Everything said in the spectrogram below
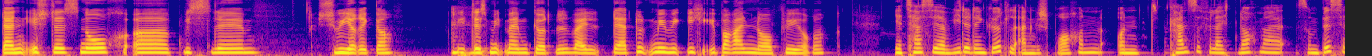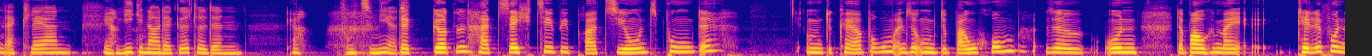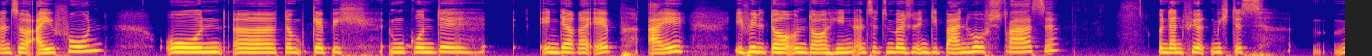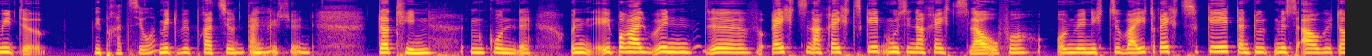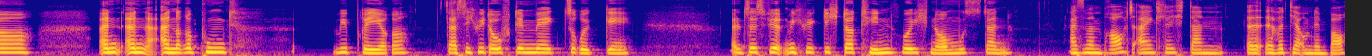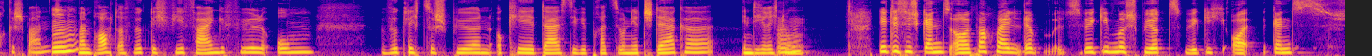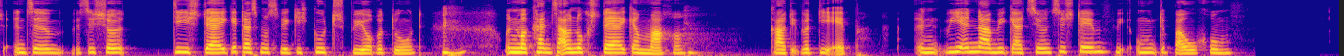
dann ist das noch ein äh, bisschen schwieriger, mhm. wie das mit meinem Gürtel, weil der tut mir wirklich überall nachführen. Jetzt hast du ja wieder den Gürtel angesprochen und kannst du vielleicht noch mal so ein bisschen erklären, ja. wie genau der Gürtel denn ja. funktioniert? Der Gürtel hat 16 Vibrationspunkte um den Körper rum, also um den Bauch rum. Also, und da brauche ich mein Telefon, also iPhone. Und äh, dann gebe ich im Grunde in der App ein, ich will da und da hin, also zum Beispiel in die Bahnhofstraße. Und dann führt mich das mit äh, Vibration. Mit Vibration, Dankeschön. Mhm. Dorthin im Grunde. Und überall, wenn äh, rechts nach rechts geht, muss ich nach rechts laufen. Und wenn ich zu weit rechts geht, dann tut mir es auch wieder an einen anderen Punkt vibrieren, dass ich wieder auf den Weg zurückgehe. Also es führt mich wirklich dorthin, wo ich noch muss dann. Also man braucht eigentlich dann, äh, er wird ja um den Bauch gespannt, mhm. man braucht auch wirklich viel Feingefühl, um wirklich zu spüren, okay, da ist die Vibration jetzt stärker in die Richtung mhm. Nee, das ist ganz einfach, weil es wirklich, man spürt es wirklich ganz, also es ist schon die Stärke, dass man es wirklich gut spüren tut. Mhm. Und man kann es auch noch stärker machen, mhm. Gerade über die App. Wie ein Navigationssystem um den Bauch rum.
